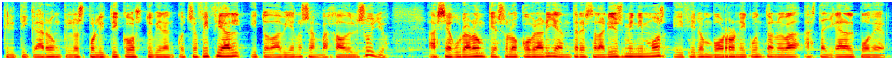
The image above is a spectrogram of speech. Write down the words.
Criticaron que los políticos tuvieran coche oficial y todavía no se han bajado del suyo. Aseguraron que solo cobrarían tres salarios mínimos e hicieron borrón y cuenta nueva hasta llegar al poder.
